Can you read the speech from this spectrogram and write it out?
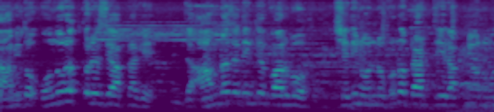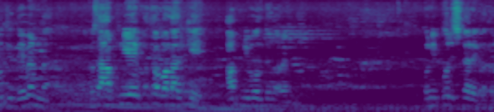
আমি তো অনুরোধ করেছি আপনাকে যে আমরা যেদিনকে করব সেদিন অন্য কোনো প্রার্থীর আপনি অনুমতি দেবেন না। আপনি এই কথা বলার কে? আপনি বলতে পারেন না। উনি পরিষ্কার কথা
